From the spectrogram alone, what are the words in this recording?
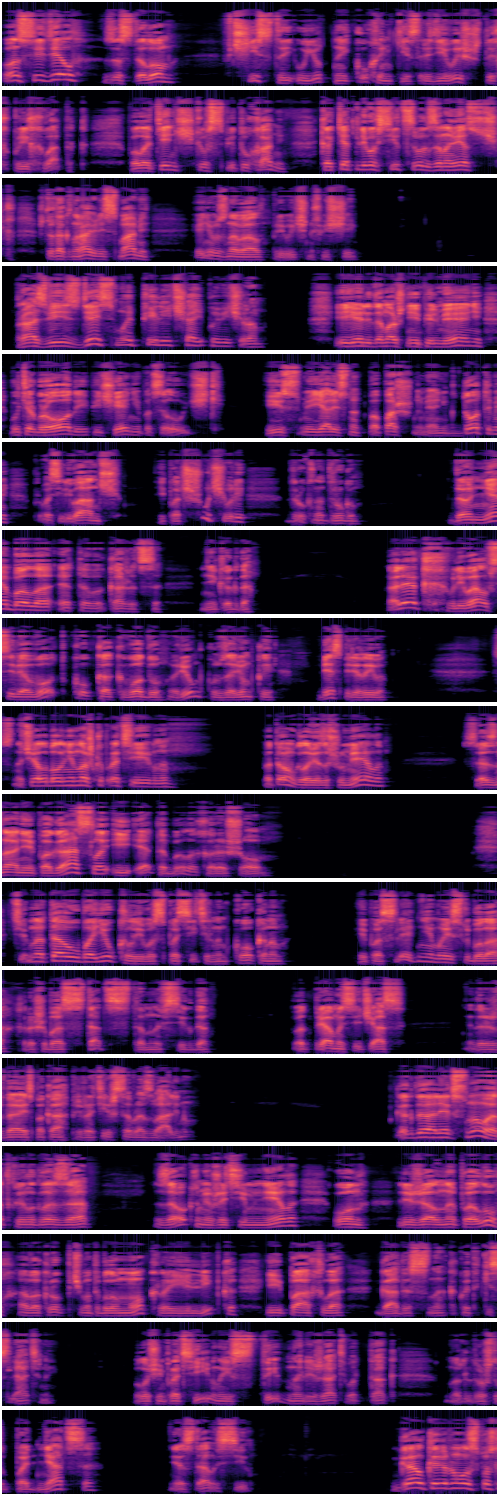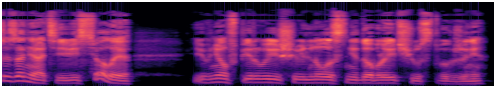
Он сидел за столом в чистой уютной кухоньке среди вышитых прихваток, полотенчиков с петухами, кокетливых ситцевых занавесочек, что так нравились маме, и не узнавал привычных вещей. Разве и здесь мы пили чай по вечерам и ели домашние пельмени, бутерброды и печенье поцелуйчики, и смеялись над папашными анекдотами про Василия Ивановича и подшучивали друг над другом? Да не было этого, кажется, никогда. Олег вливал в себя водку, как воду, рюмку за рюмкой, без перерыва. Сначала было немножко противно, потом в голове зашумело, Сознание погасло, и это было хорошо. Темнота убаюкала его спасительным коконом, и последняя мысль была хорошо бы остаться там навсегда. Вот прямо сейчас, не дожидаясь, пока превратишься в развалину. Когда Олег снова открыл глаза, за окнами уже темнело, он лежал на полу, а вокруг почему-то было мокро и липко, и пахло гадостно какой-то кислятиной. Было очень противно и стыдно лежать вот так, но для того, чтобы подняться, не осталось сил. Галка вернулась после занятий, веселая, и в нем впервые шевельнулось недоброе чувство к жене.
